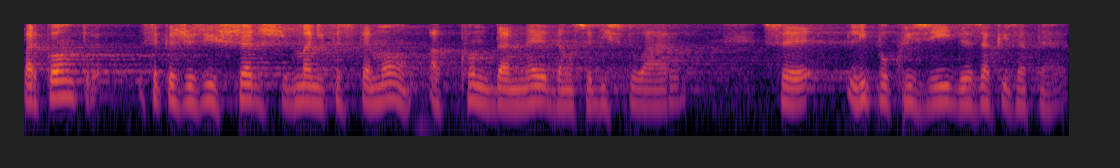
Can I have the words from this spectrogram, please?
Par contre, ce que Jésus cherche manifestement à condamner dans cette histoire, c'est l'hypocrisie des accusateurs,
